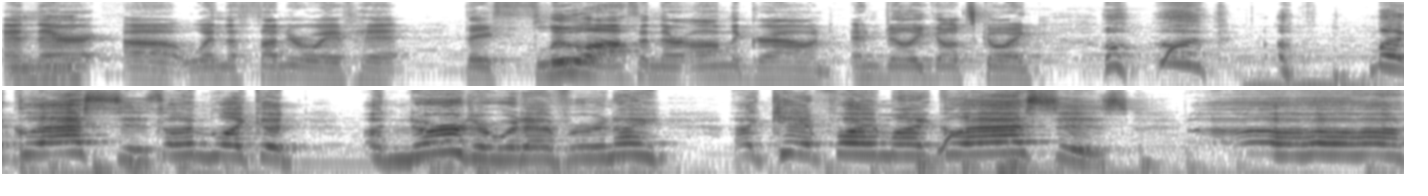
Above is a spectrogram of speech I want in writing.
and Mhm. they're uh, when the thunder wave hit, they flew off and they're on the ground, and Billy Goat's going, "Oh, oh, oh, my glasses! I'm like a a nerd or whatever, and I I can't find my glasses." Uh.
